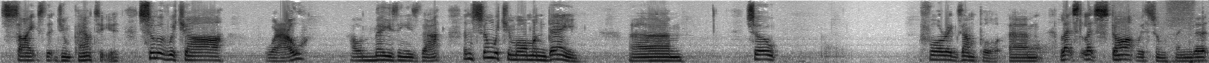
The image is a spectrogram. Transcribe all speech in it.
sites that jump out at you? Some of which are, wow, how amazing is that? And some which are more mundane. Um, so for example, um, let's let's start with something that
